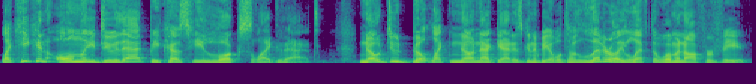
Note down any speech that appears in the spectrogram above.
Like, he can only do that because he looks like that. No dude built like Nona Get is gonna be able to literally lift a woman off her feet.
